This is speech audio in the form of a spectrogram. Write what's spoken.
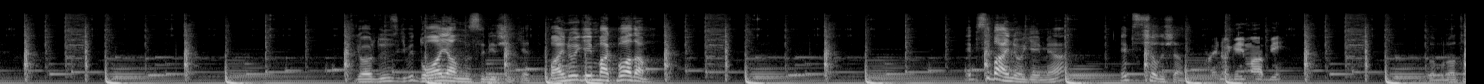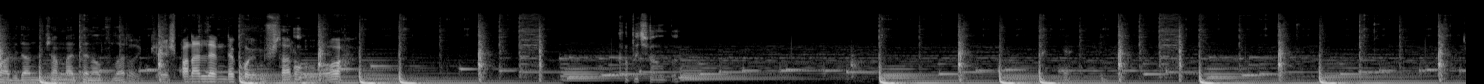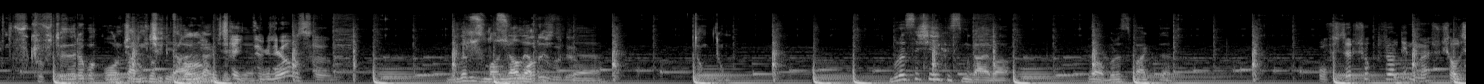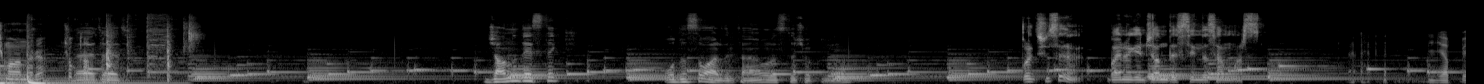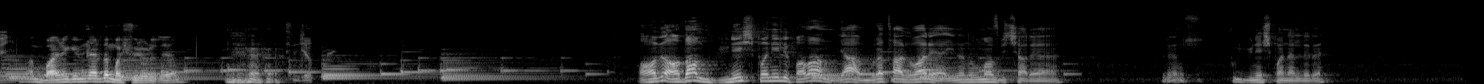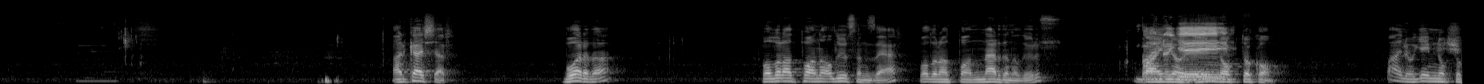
Gördüğünüz gibi doğa yanlısı bir şirket. Buy No Game bak bu adam. Hepsi Buy No Game ya. Hepsi çalışan. Aynen Game abi. Burada Murat abiden mükemmel penaltılar. Güneş panellerini de koymuşlar. Oh. Kapı çaldı. Köftelere bak. Canım çok iyi çekti lan. çok iyi. Çekti biliyor musun? Burada biz Su mangal ya yapmıştık ya. Dum dum. Burası şey kısmı galiba. Yok burası farklı. Ofisleri çok güzel değil mi? Şu çalışma alanları. Çok Evet tatlı. evet. Canlı destek odası vardı bir tane. Orası da çok güzel. Bak düşünsene. Bino Game canlı desteğinde sen varsın. Yap Bey. Lan Bino Game'i nereden başvuruyoruz ya? Sincap. Abi adam güneş paneli falan. Ya Murat abi var ya inanılmaz bir çar ya. Biliyor musun? Full güneş panelleri. Arkadaşlar. Bu arada Valorant puanı alıyorsanız eğer Valorant puanı nereden alıyoruz? Bino Game. Binogame.com Binogame.com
